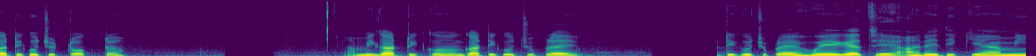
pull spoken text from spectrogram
গাটি কচুর টকটা। আমি গাটি গাটি কচু প্রায়, গাটি কচু প্রায় হয়ে গেছে, আর এদিকে আমি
